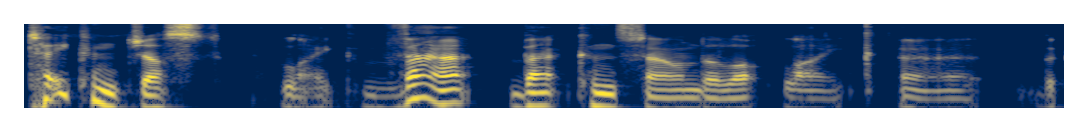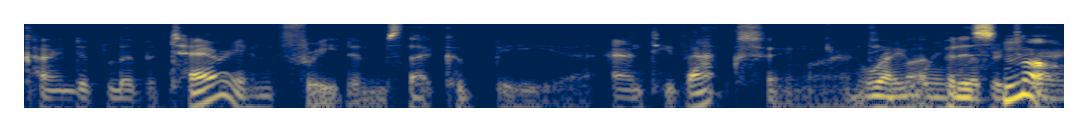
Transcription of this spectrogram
taken just like that, that can sound a lot like uh, the kind of libertarian freedoms that could be uh, anti-vaxxing or anti but it's not.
